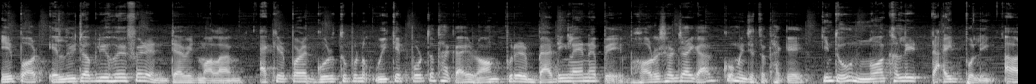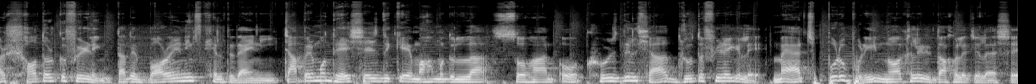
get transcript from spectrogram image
এরপর এলবিডব্লিউ হয়ে ফেরেন ডেভিড মালান। একের পর এক গুরুত্বপূর্ণ উইকেট পড়তে থাকায় রংপুরের ব্যাটিং লাইন আপে ভরসার জায়গা কমে যেতে থাকে। কিন্তু নোয়াখালীর টাইট বোলিং আর সতর্ক ফিল্ডিং তাদের বড় ইনিংস খেলতে দেয়নি। চাপের মধ্যে শেষ দিকে মাহমুদুল্লাহ সোহান ও খুশদিল শাহ দ্রুত ফিরে গেলে ম্যাচ পুরোপুরি নোয়াখালীর দখলে চলে আসে।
